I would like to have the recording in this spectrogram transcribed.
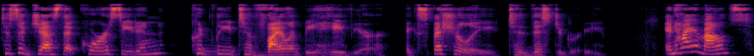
to suggest that Coricidin could lead to violent behavior, especially to this degree. In high amounts,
